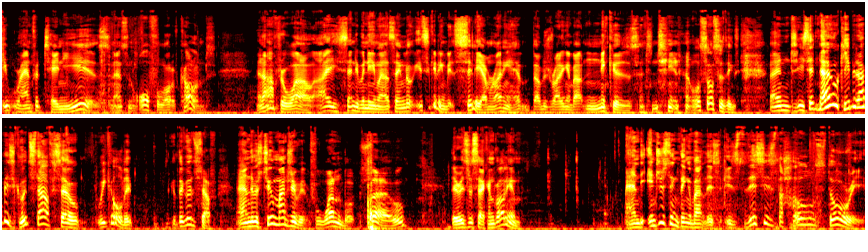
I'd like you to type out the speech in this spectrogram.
it ran for 10 years. That's an awful lot of columns. And after a while, I sent him an email saying, look, it's getting a bit silly. I'm writing, I was writing about knickers and, you know, all sorts of things. And he said, no, keep it up. It's good stuff. So we called it The Good Stuff. And there was too much of it for one book. So there is a second volume. And the interesting thing about this is this is the whole story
